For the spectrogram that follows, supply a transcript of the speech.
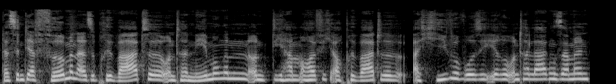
das sind ja Firmen, also private Unternehmungen und die haben häufig auch private Archive, wo sie ihre Unterlagen sammeln.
